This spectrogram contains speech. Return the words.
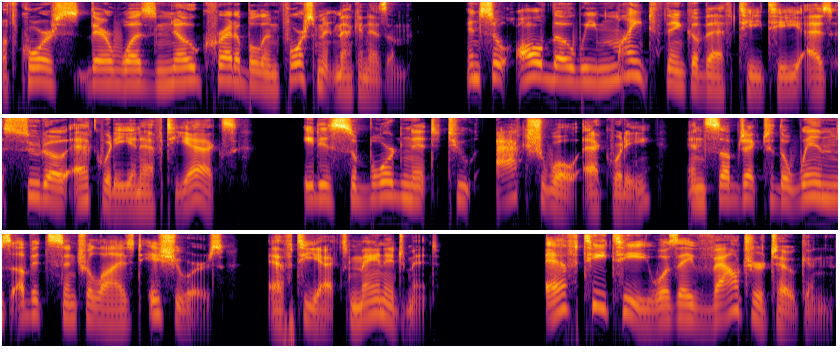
Of course, there was no credible enforcement mechanism. And so, although we might think of FTT as pseudo equity in FTX, it is subordinate to actual equity and subject to the whims of its centralized issuers, FTX management. FTT was a voucher token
